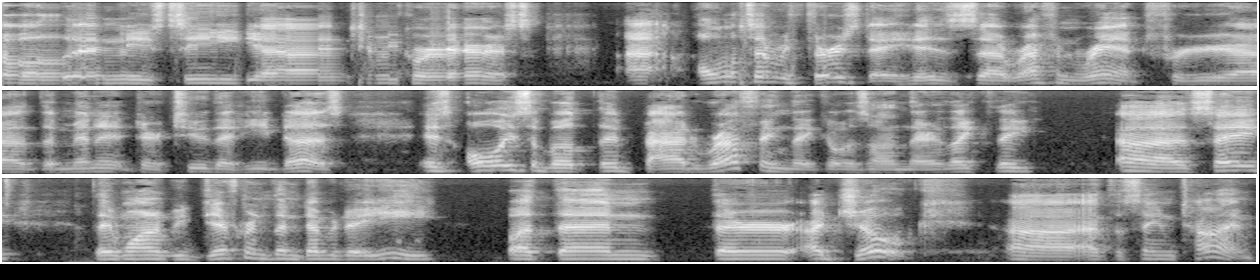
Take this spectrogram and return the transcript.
well, then you see uh, Jimmy Korderas uh, almost every Thursday. His uh, ref and rant for uh, the minute or two that he does is always about the bad roughing that goes on there. Like they uh, say they want to be different than WWE, but then they're a joke uh, at the same time.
